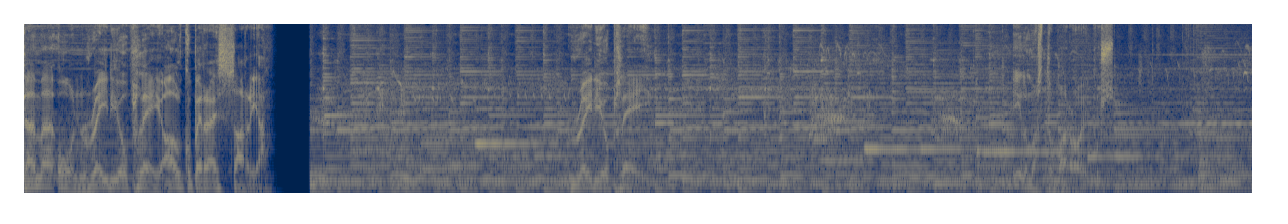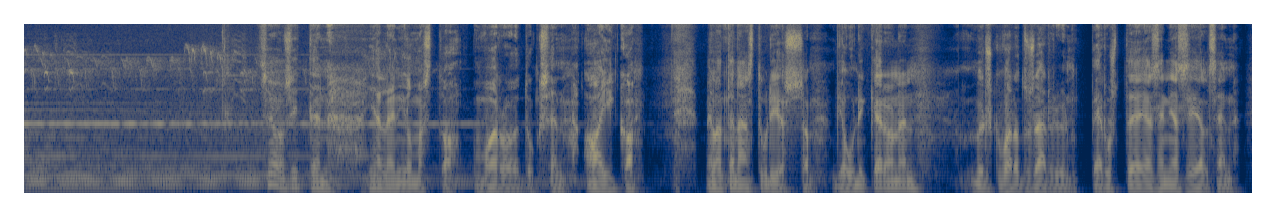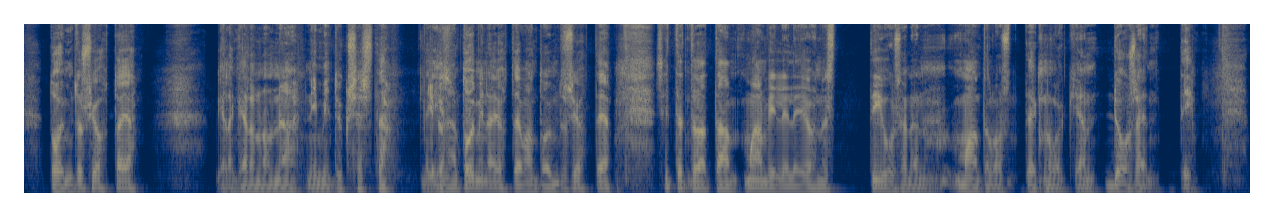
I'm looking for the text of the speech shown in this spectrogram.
Tämä on Radio Play alkuperäissarja. Radio Play. Ilmastovaroitus. Se on sitten jälleen ilmastovaroituksen aika. Meillä on tänään studiossa Jouni Keronen, myrskyvaroitus ryn perustajajäsen ja siellä sen toimitusjohtaja. Vielä kerran on nämä nimityksestä. Ei Kiitos. enää toiminnanjohtaja, vaan toimitusjohtaja. Sitten tuota, maanviljelijä Johannes Tiusanen, maatalousteknologian dosentti.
